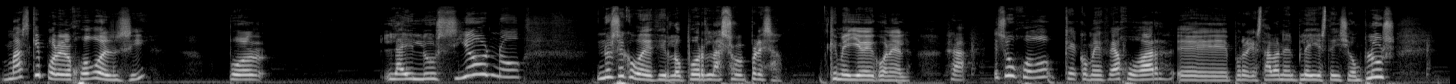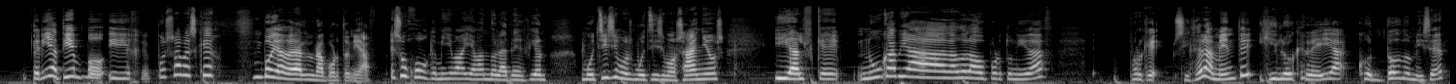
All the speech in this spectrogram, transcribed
más que por el juego en sí, por la ilusión o... no sé cómo decirlo, por la sorpresa que me llevé con él. O sea, es un juego que comencé a jugar eh, porque estaba en el PlayStation Plus. Tenía tiempo y dije, pues sabes qué, voy a darle una oportunidad. Es un juego que me lleva llamando la atención muchísimos, muchísimos años y al que nunca había dado la oportunidad porque, sinceramente, y lo creía con todo mi ser,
